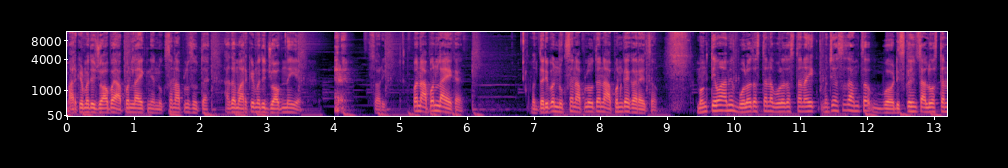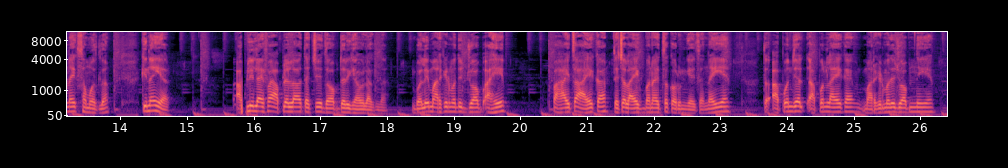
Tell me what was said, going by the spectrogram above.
मार्केटमध्ये जॉब आहे आपण लायक नाही नुकसान आपलंच होत आहे. आता मार्केटमध्ये जॉब नाही आहे. सॉरी पण आपण लायक आहे. पण तरी पण नुकसान आपलं होतं ना आपण काय करायचं? मग तेव्हा आम्ही बोलत असताना बोलत असताना एक म्हणजे असंच आमचं डिस्कशन चालू असताना एक समजलं की नाही यार आपली लाईफ आहे आपल्याला त्याची जबाबदारी घ्यावी लागणार. भले मार्केटमध्ये जॉब आहे पाहायचा आहे का? त्याच्या लायक बनायचं करून घ्यायचं. नाही आहे तर आपण जे आपण लायक आहे मार्केटमध्ये जॉब नाही आहे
